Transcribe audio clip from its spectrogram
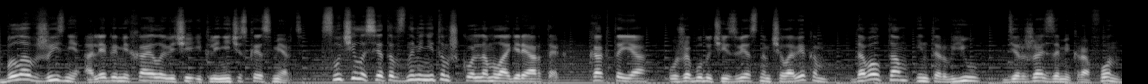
Была в жизни Олега Михайловича и клиническая смерть. Случилось это в знаменитом школьном лагере Артек. Как-то я, уже будучи известным человеком, давал там интервью, держась за микрофон,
